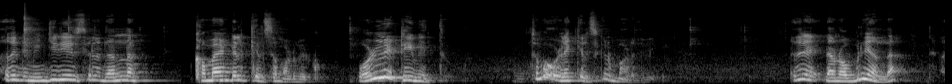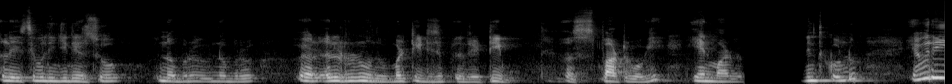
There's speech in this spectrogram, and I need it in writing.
ಆದರೆ ನಿಮ್ಮ ಇಂಜಿನಿಯರ್ಸ್ ಎಲ್ಲ ನನ್ನ ಕಮಾಂಡಲ್ಲಿ ಕೆಲಸ ಮಾಡಬೇಕು. ಒಳ್ಳೆ ಟೀಮ್ ಇತ್ತು. ತುಂಬ ಒಳ್ಳೆ ಕೆಲಸಗಳು ಮಾಡಿದ್ವಿ. ಅಂದರೆ ನಾನು ಒಬ್ಬನೇ ಅಲ್ಲ, ಅಲ್ಲಿ ಸಿವಿಲ್ ಇಂಜಿನಿಯರ್ಸು ಇನ್ನೊಬ್ಬರು ಇನ್ನೊಬ್ಬರು ಎಲ್ಲರೂ ಒಂದು ಮಲ್ಟಿ ಡಿಸಿಪ್ಲಿನರಿ ಟೀಮ್ ಸ್ಪಾಟ್ಗೆ ಹೋಗಿ ಏನು ಮಾಡಬೇಕು? ನಿಂತ್ಕೊಂಡು every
